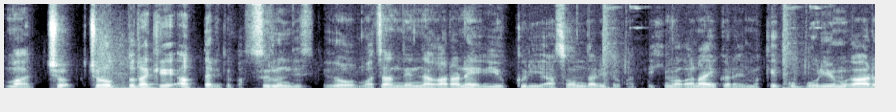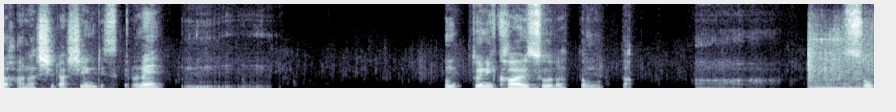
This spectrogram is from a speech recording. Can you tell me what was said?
まあちょ、ちょろっとだけあったりとかするんですけど、まあ残念ながらね、ゆっくり遊んだりとかって暇がないくらい、まあ結構ボリュームがある話らしいんですけどね。うん。本当にかわいそうだと思った。そ、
